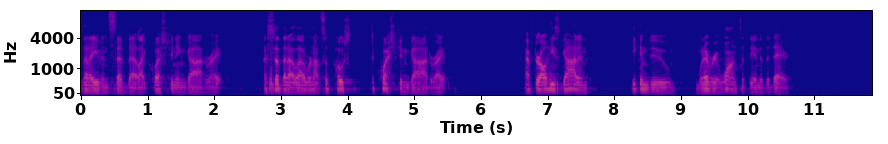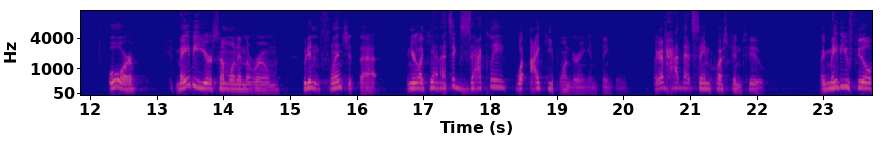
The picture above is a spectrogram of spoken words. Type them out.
that I even said that, like questioning God, right? I said that out loud. We're not supposed to question God, right? After all, He's God and He can do whatever he wants at the end of the day. Or maybe you're someone in the room who didn't flinch at that, and you're like, yeah, that's exactly what I keep wondering and thinking. Like I've had that same question too. Like maybe you feel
